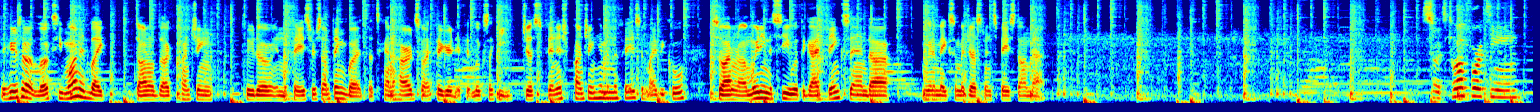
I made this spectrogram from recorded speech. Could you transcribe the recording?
So here's how it looks. He wanted like Donald Duck punching Pluto in the face or something, but that's kind of hard. So I figured if it looks like he just finished punching him in the face, it might be cool. So I don't know. I'm waiting to see what the guy thinks, and uh, I'm gonna make some adjustments based on that. So it's 12:14.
